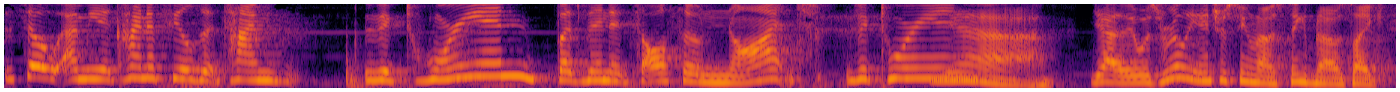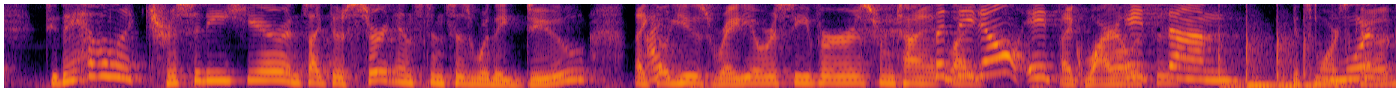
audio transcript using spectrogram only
so, I mean, it kind of feels at times Victorian, but then it's also not Victorian. Yeah. Yeah, it was really interesting when I was thinking about it. I was like, do they have electricity here? And it's like there's certain instances where they do. Like they'll use radio receivers from time to time. But they don't. It's like wireless. It's um it's Morse, Morse code.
